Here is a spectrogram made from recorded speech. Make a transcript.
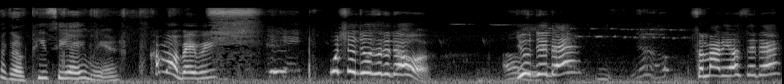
like a PTA man. Come on, baby. What you do to the door? Oh. You did that? No. Somebody else did that?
